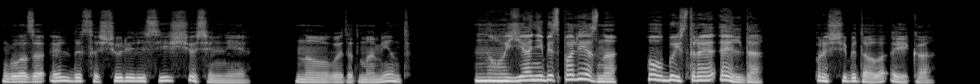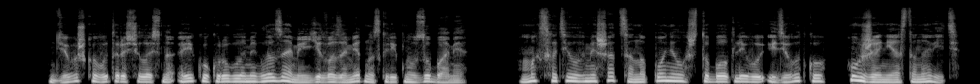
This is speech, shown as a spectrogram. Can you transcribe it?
Глаза Эльды сощурились еще сильнее, но в этот момент... «Но я не бесполезна, о быстрая Эльда!» Прощебетала Эйка. Девушка вытаращилась на Эйку круглыми глазами, едва заметно скрипнув зубами. Макс хотел вмешаться, но понял, что болтливую идиотку уже не остановить.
